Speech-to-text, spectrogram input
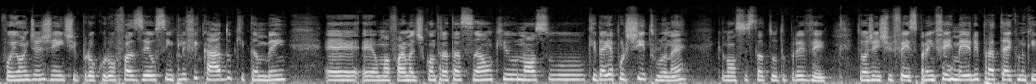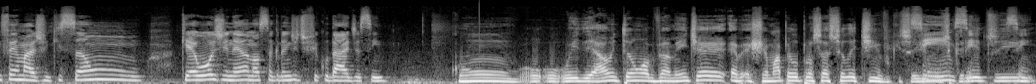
foi onde a gente procurou fazer o simplificado, que também é, é, uma forma de contratação que o nosso. que daí é por título, né? Que o nosso estatuto prevê. Então a gente fez para enfermeiro e para técnico em enfermagem, que são. que é hoje né, a nossa grande dificuldade, assim com o, o, ideal então obviamente é, é, chamar pelo processo seletivo que sejam sim, inscritos sim, e sim.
